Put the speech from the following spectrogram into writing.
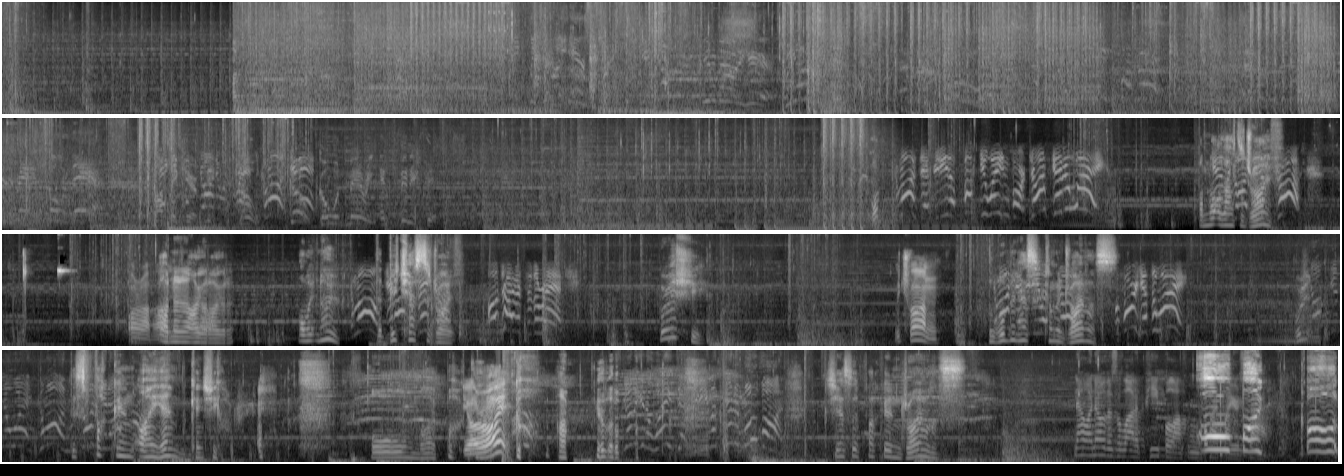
To drive. Alright. Oh no no, I got it, I got it. Oh wait, no. Come on, That bitch has to drive. I'll drive us to the ranch. Where is she? Which one? The woman has to come and drive us. Before he gets away. Where? John's getting away. Come on. This fucking I am. Can she hurry? oh my fucking You alright? god. Hurry the She has to fucking drive us. Now I know there's a lot of people offering to Oh by my side. god.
